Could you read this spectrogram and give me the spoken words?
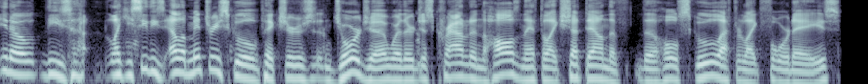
you know, these like you see these elementary school pictures in Georgia where they're just crowded in the halls and they have to like shut down the the whole school after like four days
